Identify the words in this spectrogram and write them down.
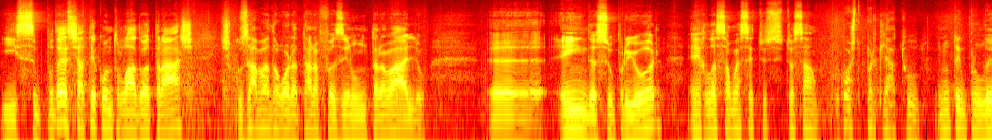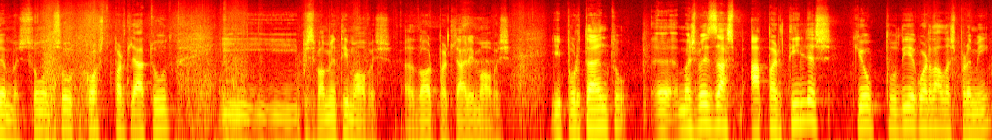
E se pudesse já ter controlado atrás, escusava de agora estar a fazer um trabalho uh, ainda superior em relação a essa situação. Eu gosto de partilhar tudo, eu não tenho problemas, sou uma pessoa que gosto de partilhar tudo e, e principalmente imóveis, adoro partilhar imóveis. E portanto, uh, mas às vezes há, há partilhas que eu podia guardá-las para mim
